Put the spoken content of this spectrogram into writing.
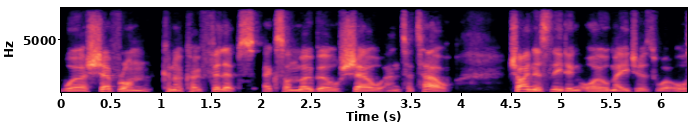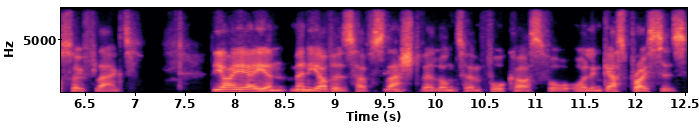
were Chevron, ConocoPhillips, ExxonMobil, Shell, and Total. China's leading oil majors were also flagged. The IEA and many others have slashed their long term forecasts for oil and gas prices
